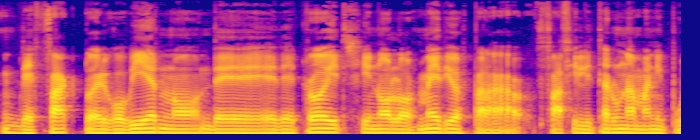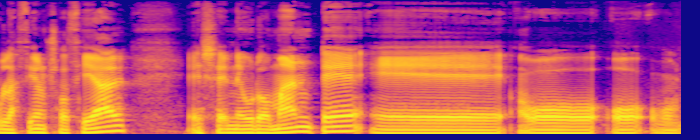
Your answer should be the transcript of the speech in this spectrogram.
de facto el gobierno de Detroit, sino los medios para facilitar una manipulación social, ese neuromante eh, o,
